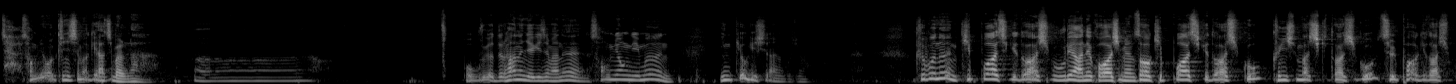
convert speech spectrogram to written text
자 성령을 근심하게 하지 말라. 어, 뭐 우리가 늘 하는 얘기지만은 성령님은 인격이시라는 거죠. 그분은 기뻐하시기도 하시고 우리 안에 거하시면서 기뻐하시기도 하시고 근심하시기도 하시고 슬퍼하기도 하시고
